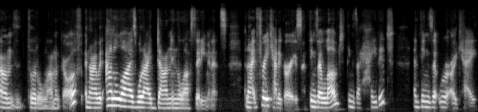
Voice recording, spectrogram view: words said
um, the, the little alarm would go off and I would analyze what I'd done in the last 30 minutes. And I had three categories things I loved things I hated and things that were okay.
